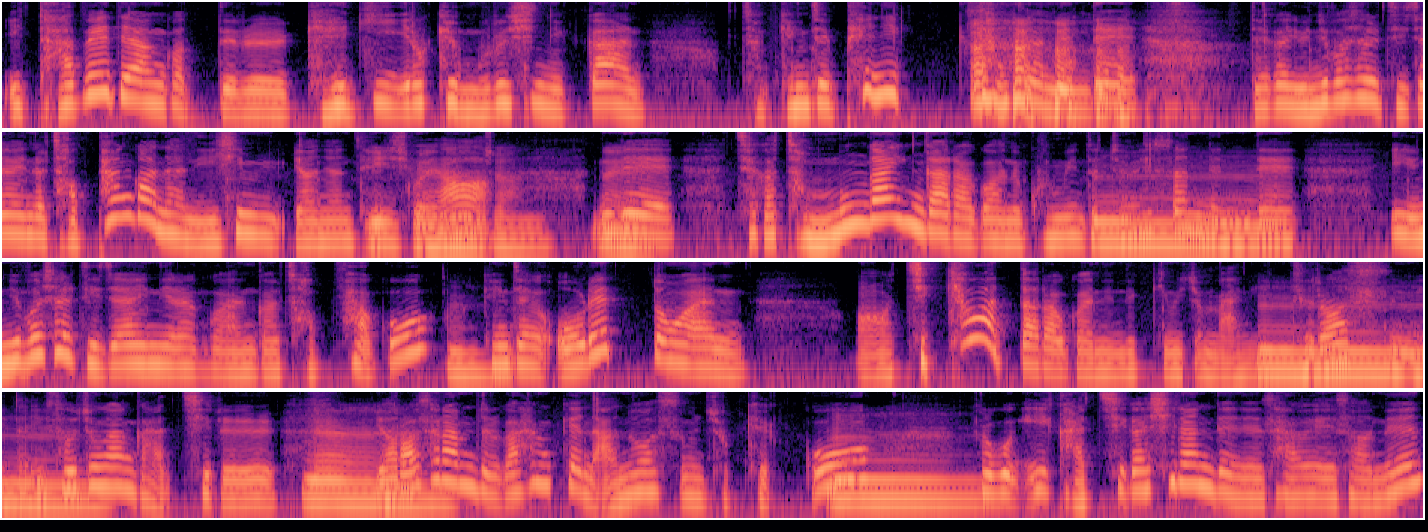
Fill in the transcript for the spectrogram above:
이 답에 대한 것들을 계기 이렇게 물으시니까 참 굉장히 패닉 상태였는데 내가 유니버설 디자인을 접한 건 한 20여 년 됐고요. 20여 년 전. 네. 근데 제가 전문가인가라고 하는 고민도 좀 음. 했었는데 이 유니버셜 디자인이라고 하는 걸 접하고 음. 굉장히 오랫동안 어, 지켜왔다라고 하는 느낌이 좀 많이 음. 들었습니다. 이 소중한 가치를 네. 여러 사람들과 함께 나누었으면 좋겠고, 음. 그리고 이 가치가 실현되는 사회에서는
